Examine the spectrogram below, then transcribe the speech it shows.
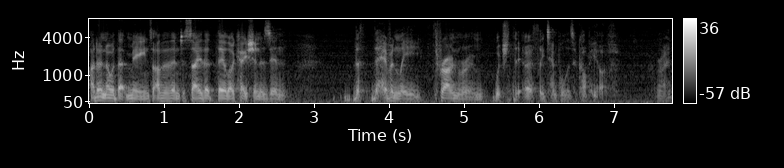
I don't know what that means, other than to say that their location is in the, the heavenly throne room, which the earthly temple is a copy of. Right?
